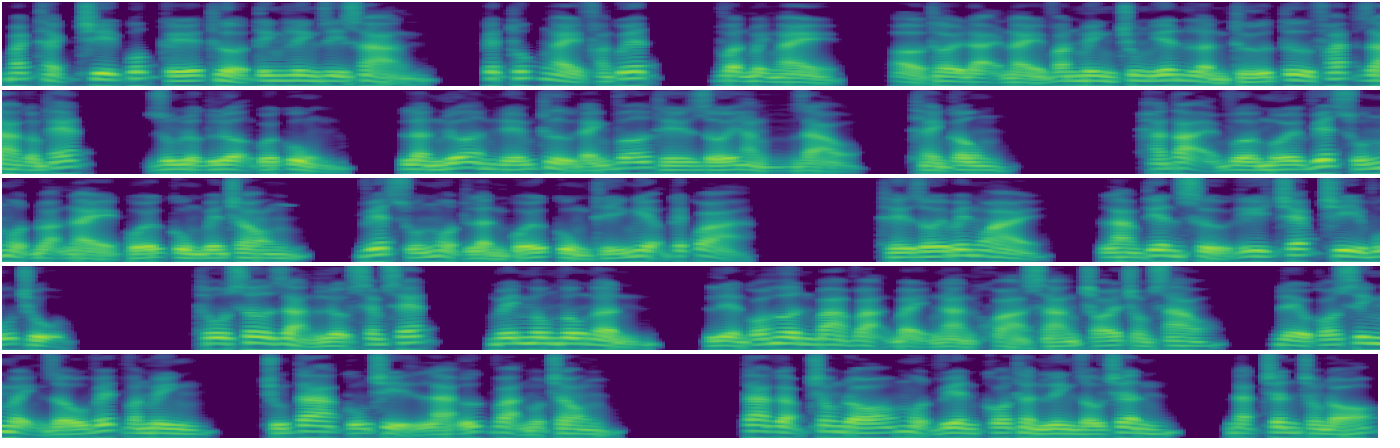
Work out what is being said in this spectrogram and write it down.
bách thạch chi quốc kế thừa tinh linh di sản, kết thúc ngày phán quyết, vận mệnh này ở thời đại này văn minh trung yên lần thứ tư phát ra gầm thét, dùng lực lượng cuối cùng, lần nữa nếm thử đánh vỡ thế giới hàng rào, thành công. Hắn tại vừa mới viết xuống một đoạn này cuối cùng bên trong, viết xuống một lần cuối cùng thí nghiệm kết quả. Thế giới bên ngoài, làm tiên sử ghi chép chi vũ trụ. Thô sơ giản lược xem xét, mênh mông vô ngẩn liền có hơn ba vạn bảy ngàn khỏa sáng chói trong sao, đều có sinh mệnh dấu vết văn minh, chúng ta cũng chỉ là ước vạn một trong. Ta gặp trong đó một viên có thần linh dấu chân, đặt chân trong đó,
